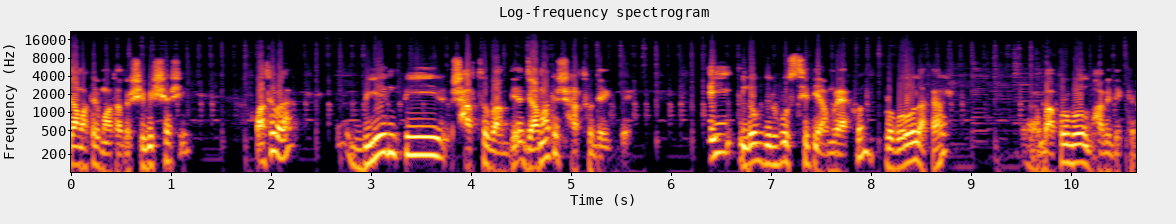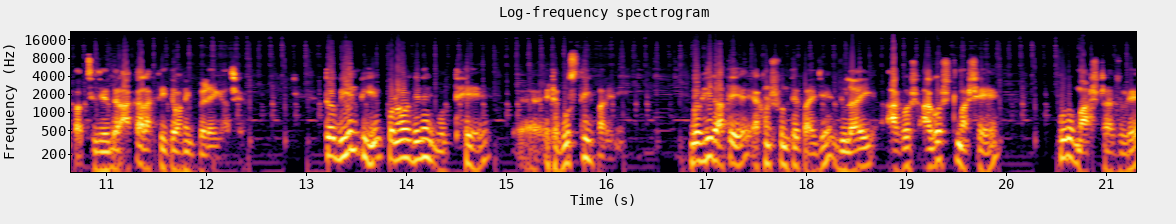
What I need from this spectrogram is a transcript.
জামাতের মতাদর্শে বিশ্বাসী, অথবা বিএনপির স্বার্থ বাদ দিয়ে জামাতের স্বার্থ দেখবে। এই লোকদের উপস্থিতি আমরা এখন প্রবল আকার বা প্রবল ভাবে দেখতে পাচ্ছি যে এদের আকার আকৃতি অনেক বেড়ে গেছে। তো বিএনপি পনেরো দিনের মধ্যে এটা বুঝতেই পারেনি। গভীর রাতে এখন শুনতে পাই যে জুলাই আগস্ট আগস্ট মাসে পুরো মাসটা জুড়ে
